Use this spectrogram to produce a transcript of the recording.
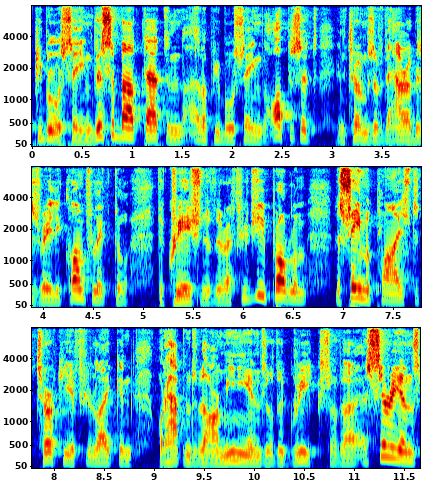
people were saying this about that, and other people were saying the opposite in terms of the Arab-Israeli conflict or the creation of the refugee problem. The same applies to Turkey, if you like, and what happened to the Armenians or the Greeks or the Assyrians.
